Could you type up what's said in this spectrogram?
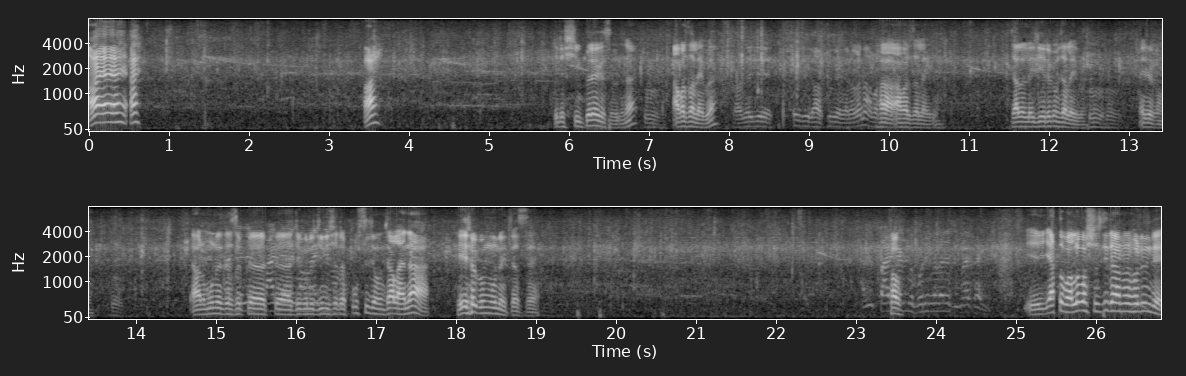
আয় আয় আয় আয়। আয় এটা শিং পেরে গেছে বুঝলি না? আবার জ্বালাইবে হ্যাঁ? আবার জ্বালাইবে। জ্বালালে যে এরকম জ্বালাইবে। হুম হুম। এরকম আর মনে হইতেছে কে- কে- যে কোনো জিনিস এটা কুস্তি যেমন জ্বালায় না এইরকম মনে হইতেছে। এই এত ভালোবাসো চিরানোর হরিণ রে?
